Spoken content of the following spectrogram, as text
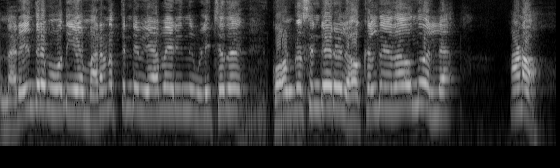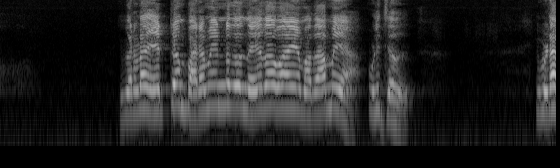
നരേന്ദ്രമോദിയെ മരണത്തിന്റെ വ്യാപാരി എന്ന് വിളിച്ചത് കോൺഗ്രസിന്റെ ഒരു ലോക്കൽ നേതാവൊന്നുമല്ല. ആണോ? ഇവരുടെ ഏറ്റവും പരമോന്നത നേതാവായ മദാമയ വിളിച്ചത്. ഇവിടെ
